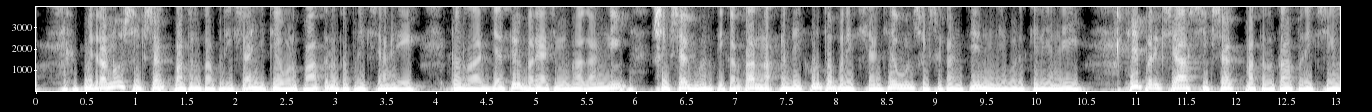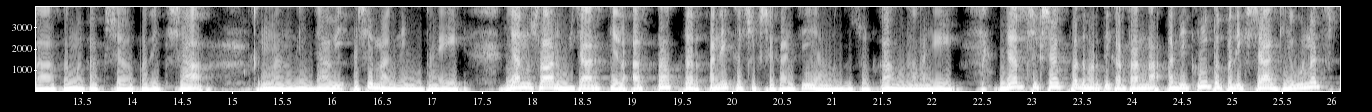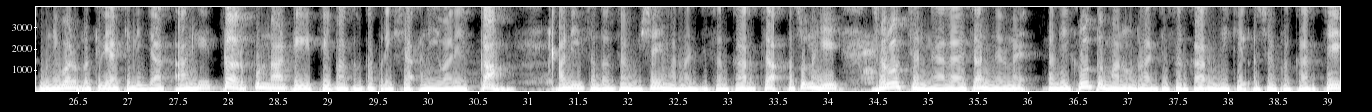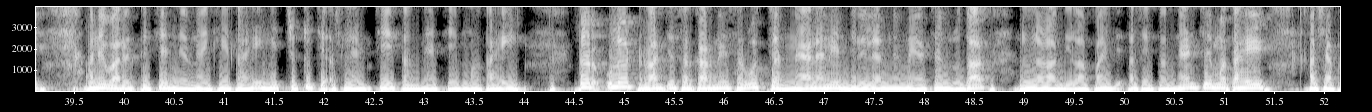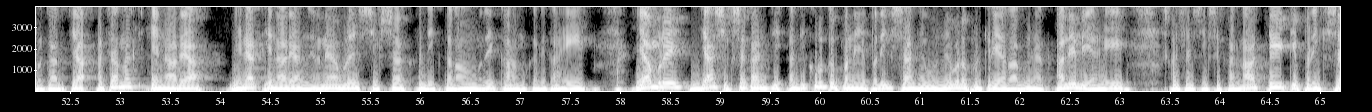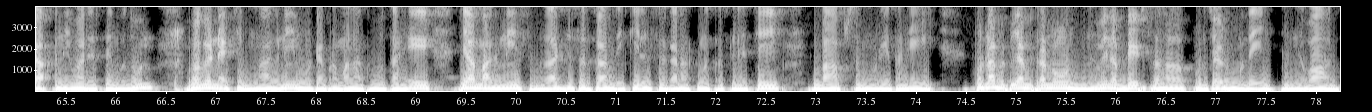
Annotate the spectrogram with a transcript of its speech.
मित्रांनो शिक्षक पात्रता परीक्षा ही केवळ पात्रता परीक्षा आहे तर राज्यातील बऱ्याच विभागांनी शिक्षक भरती करताना अधिकृत परीक्षा घेऊन शिक्षकांची निवड केली आहे. ही परीक्षा शिक्षक पात्रता परीक्षेला समकक्ष परीक्षा जावी अशी मागणी होत आहे. यानुसार विचार केला असता तर अनेक शिक्षकांची यामधून सुटका होणार आहे. जर शिक्षक पदभरती करताना अधिकृत परीक्षा घेऊनच निवड प्रक्रिया केली जात आहे तर पुन्हा टीईटी पात्रता परीक्षा अनिवार्य का? आणि सदरचा विषय हा राज्य सरकारचा असूनही सर्वोच्च न्यायालयाचा निर्णय अधिकृत मानून राज्य सरकार देखील अशा प्रकारचे अनिवार्यतेचे निर्णय घेत आहे हे चुकीचे असल्याचे तज्ञाचे मत आहे. तर उलट राज्य सरकारने सर्वोच्च न्यायालयाने दिलेल्या निर्णयाच्या विरोधात लढा दिला पाहिजे असे तज्ज्ञांचे मत आहे. अशा प्रकारच्या अचानक येणाऱ्या घेण्यात येणाऱ्या निर्णयामुळे शिक्षक अधिक तणावामध्ये काम करीत आहेत. यामुळे ज्या शिक्षकांची अधिकृतपणे परीक्षा घेऊन निवड प्रक्रिया राबविण्यात आलेली आहे अशा शिक्षकांना टीटी परीक्षा अनिवार्यतेमधून वगळण्याची मागणी मोठ्या प्रमाणात होत आहे. या मागणीस राज्य सरकार देखील सकारात्मक असल्याचे बाब समोर येत आहे. पुन्हा भेटूया मित्रांनो नवीन अपडेटसह पुढच्या व्हिडिओमध्ये धन्यवाद.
